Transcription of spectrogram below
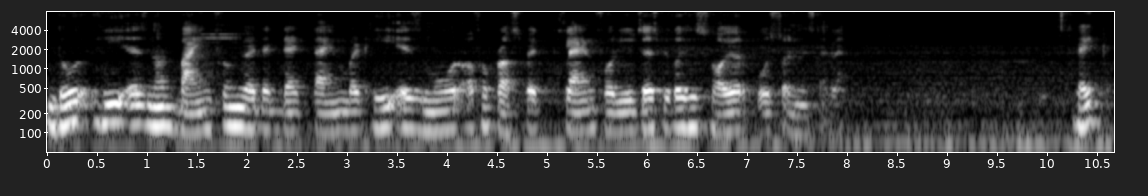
Though he is not buying from you at that, that time but he is more of a prospect client for you just because he saw your post on instagram. Right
